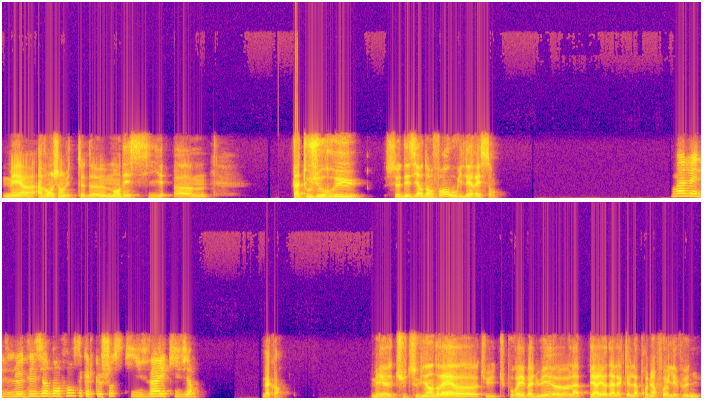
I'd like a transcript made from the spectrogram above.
Mais euh, avant, j'ai envie de te demander si euh, tu as toujours eu ce désir d'enfant ou il est récent? Moi, le, le désir d'enfant, c'est quelque chose qui va et qui vient. D'accord. Mais euh, tu te souviendrais, euh, tu, tu, pourrais évaluer la période à laquelle la première fois il est venu?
